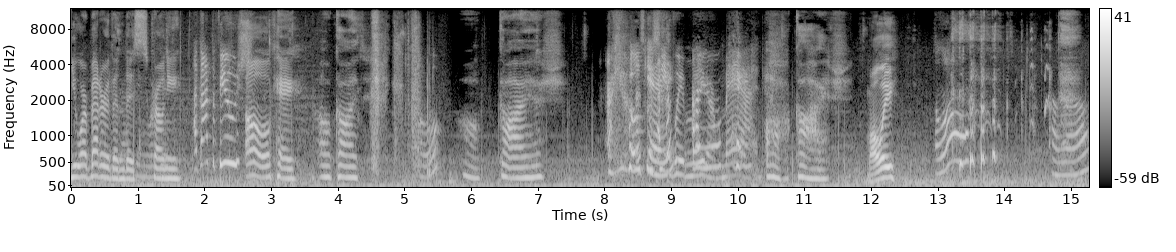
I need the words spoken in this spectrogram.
You are better than this, Kronii. I got the fuse! Oh, okay. Oh god. Oh? Oh gosh. Are you Let's go okay? see if we Are made you her okay? mad. Oh gosh. Molly? Hello? Hello?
